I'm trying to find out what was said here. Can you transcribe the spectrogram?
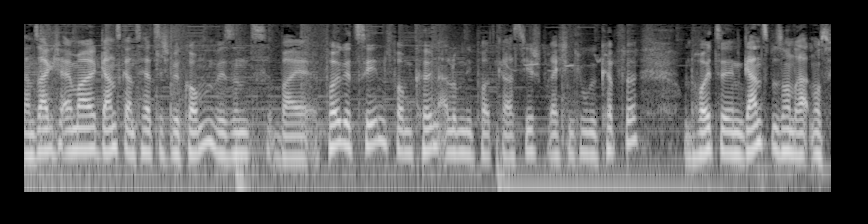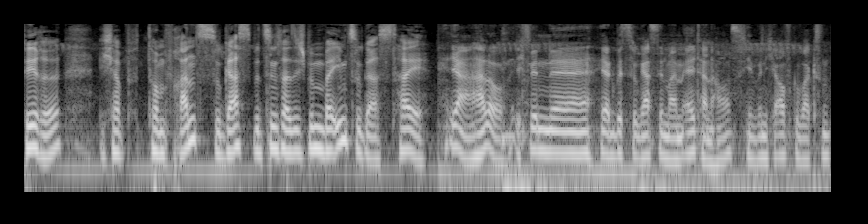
Dann sage ich einmal ganz, ganz herzlich willkommen. Wir sind bei Folge 10 vom Köln Alumni Podcast. Hier sprechen kluge Köpfe und heute in ganz besonderer Atmosphäre. Ich habe Tom Franz zu Gast, beziehungsweise ich bin bei ihm zu Gast. Hi. Ja, hallo. Ich bin, äh, ja, du bist zu Gast in meinem Elternhaus. Hier bin ich aufgewachsen.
